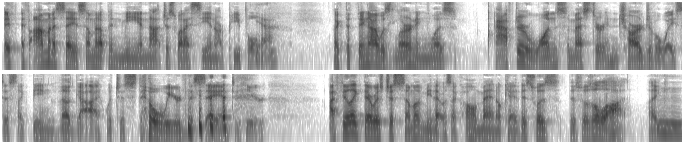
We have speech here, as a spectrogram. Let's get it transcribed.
if if I'm going to say sum it up in me and not just what I see in our people Yeah. like the thing I was learning was after one semester in charge of Oasis, like being the guy, which is still weird to say and to hear. I feel like there was just some of me that was like, "Oh man, okay, this was this was a lot. Like mm-hmm.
